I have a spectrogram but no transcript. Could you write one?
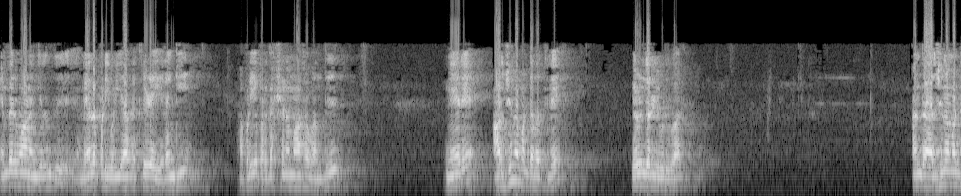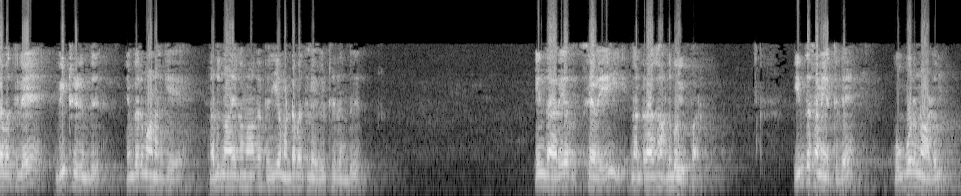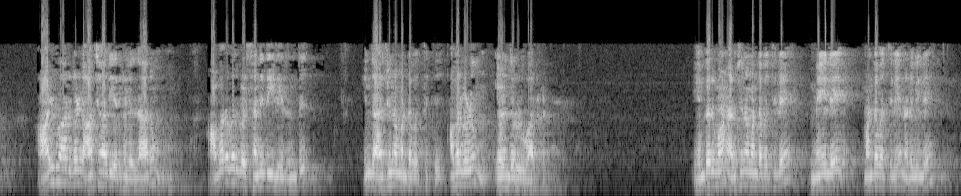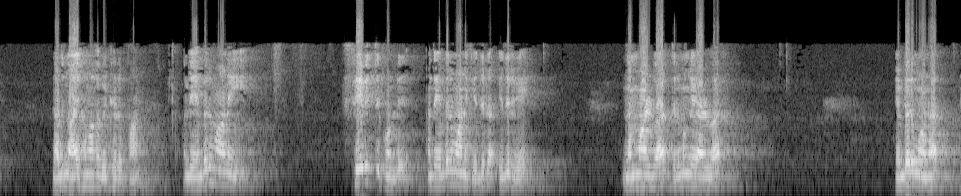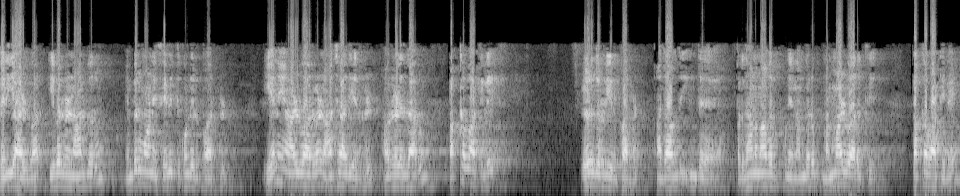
எம்பெருமான் அங்கிருந்து மேலப்படி வழியாக கீழே இறங்கி அப்படியே பிரதட்சிணமாக வந்து நேரே அர்ஜுன மண்டபத்திலே எழுந்தள்ளி விடுவார். அந்த அர்ஜுன மண்டபத்திலே வீற்றிருந்து எம்பெருமான் அங்கே நடுநாயகமாக பெரிய மண்டபத்திலே வீற்றிருந்து இந்த அரையர் சேவையை நன்றாக அனுபவிப்பார். இந்த சமயத்திலே ஒவ்வொரு நாளும் ஆழ்வார்கள் ஆச்சாரியர்கள் எல்லாரும் அவரவர்கள் சந்நிதியிலிருந்து இந்த அர்ஜுன மண்டபத்துக்கு அவர்களும் எழுந்தருள்வார்கள். எம்பெருமான் அர்ஜுன மண்டபத்திலே மேலே மண்டபத்திலே நடுவிலே நடுநாயகமாக வீற்றிருப்பான். அந்த எம்பெருமானை சேவித்துக் கொண்டு அந்த எம்பெருமானுக்கு எதிர எதிரே நம்மாழ்வார் திருமங்கை ஆழ்வார் எம்பெருமானார் பெரியாழ்வார் இவர்கள் நால்வரும் எம்பெருமானை சேவித்துக் கொண்டிருப்பார்கள் ஏனைய ஆழ்வார்கள் ஆச்சாரியர்கள் அவர்கள் எல்லாரும் பக்கவாட்டிலே எழுந்தருளி இருப்பார்கள் அதாவது இந்த பிரதானமாக இருக்கக்கூடிய நம்பரும் நம்மாழ்வாருக்கு பக்கவாட்டிலே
